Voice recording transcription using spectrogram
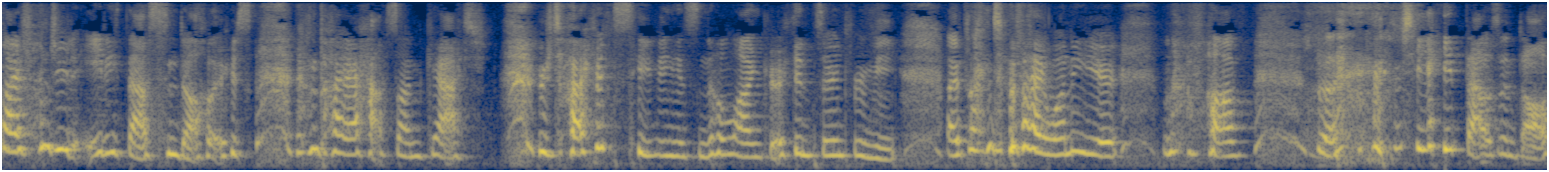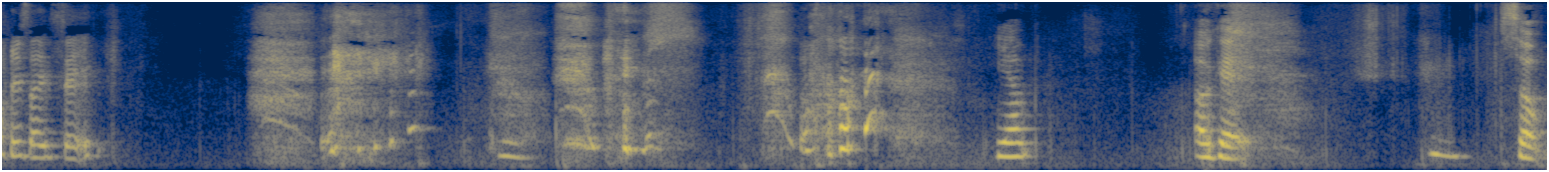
$580,000 and buy a house on cash. Retirement saving is no longer a concern for me. I plan to buy one a year, live off the $58,000 I saved. Yep. Okay. So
